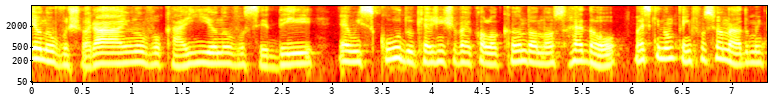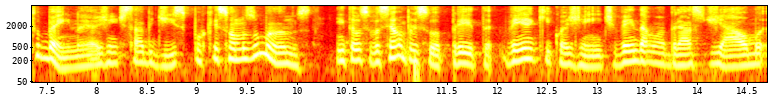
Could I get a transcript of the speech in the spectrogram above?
Eu não vou chorar, eu não vou cair, eu não vou ceder. É um escudo que a gente vai colocando ao nosso redor, mas que não tem funcionado muito bem, né? A gente sabe disso porque somos humanos. Então, se você é uma pessoa preta, vem aqui com a gente, vem dar um abraço de alma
